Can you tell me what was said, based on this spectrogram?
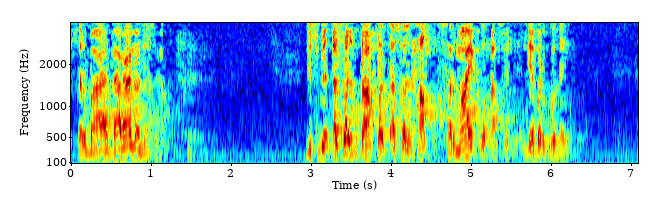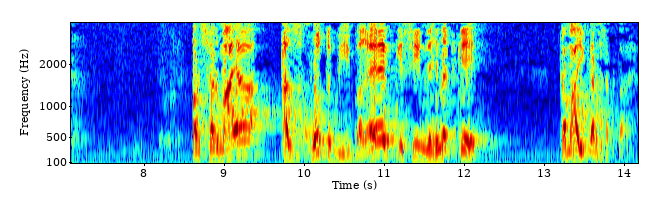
सरमायादाराना निज़ाम। जिसमें असल ताकत, असल हक सरमाए को हासिल है, लेबर को नहीं। और सरमाया अज खुद भी बगैर किसी मेहनत के कमाई कर सकता है।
